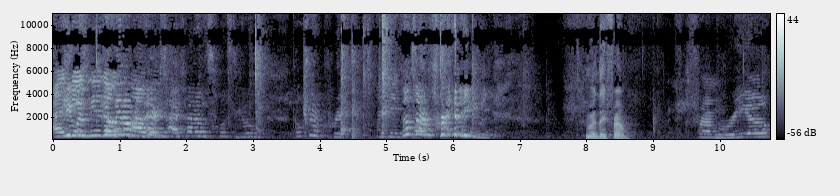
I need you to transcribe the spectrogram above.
I He gave was you he those went over there, flowers. so I thought I was supposed to go. Those are pretty. Those are pretty. Who are they from? From Rio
